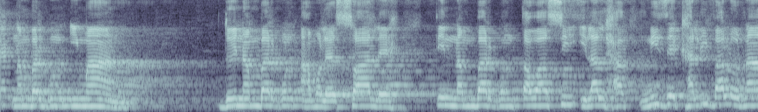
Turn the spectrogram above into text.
এক নম্বর গুণ ইমান দুই নম্বর গুণ আমলে সালেহ, তিন নম্বর গুণ তাওয়াসি ইলাল হক, নিজে খালি ভালো না,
